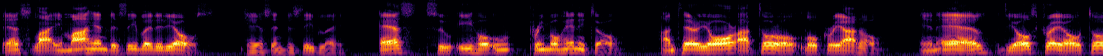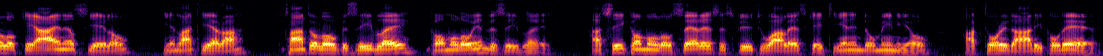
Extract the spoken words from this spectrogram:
es la imagen visible de Dios, que es invisible es su Hijo primogénito, anterior a todo lo creado. En él Dios creó todo lo que hay en el cielo y en la tierra, tanto lo visible como lo invisible, así como los seres espirituales que tienen dominio, autoridad y poder.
